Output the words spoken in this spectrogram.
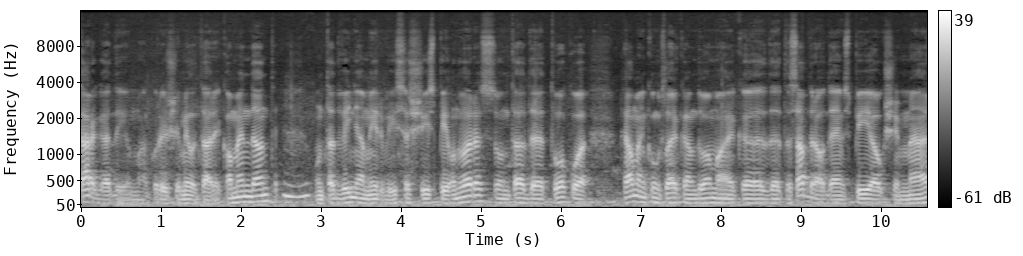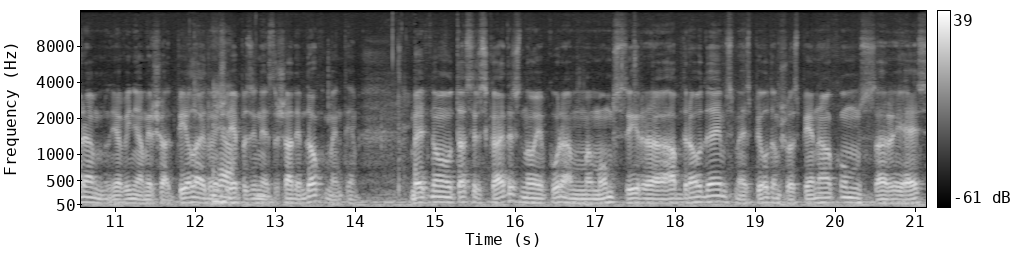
kara gadījumā, kur ir šie militārie komendanti, mm -hmm. un tad viņam ir visas šīs pilnvaras, un tad eh, to, ko Helmēnkungs laikam domāja, ka eh, tas apdraudējums pieaug šim mēram, ja viņam ir šādi pielaidi un viņš ir iepazinies ar šādiem dokumentiem. Bet nu, tas ir skaidrs, no jebkurām mums ir apdraudējums. Mēs pildām šos pienākumus. Arī es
